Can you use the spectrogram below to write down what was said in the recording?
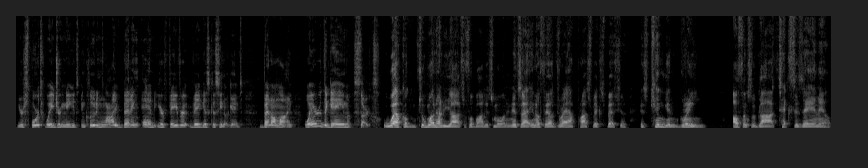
your sports wagering needs, including live betting and your favorite Vegas casino games. Bet Online, where the game starts. Welcome to 100 Yards of Football this morning. It's our NFL Draft Prospect Special. It's Kenyon Green, offensive guard, Texas A&M.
